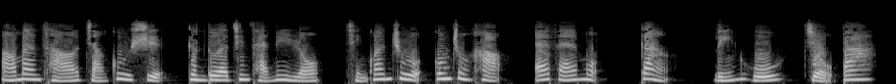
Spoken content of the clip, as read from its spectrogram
敖曼草讲故事，更多精彩内容，请关注公众号 FM 杠零五九八。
